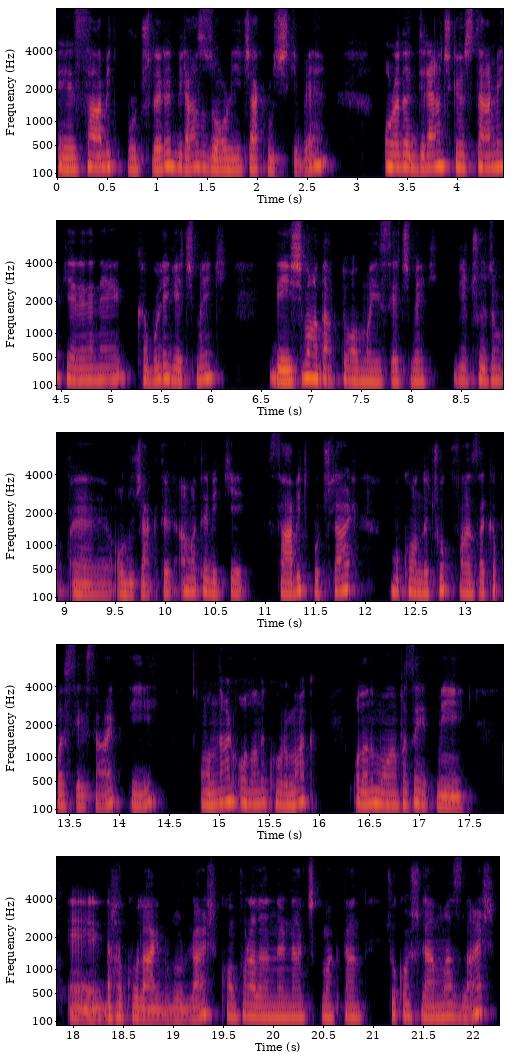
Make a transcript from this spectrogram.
e, sabit burçları biraz zorlayacakmış gibi. Orada direnç göstermek yerine kabule geçmek, değişime adapte olmayı seçmek bir çözüm e, olacaktır. Ama tabii ki sabit burçlar bu konuda çok fazla kapasiteye sahip değil. Onlar olanı korumak, olanı muhafaza etmeyi e, daha kolay bulurlar. Konfor alanlarından çıkmaktan çok hoşlanmazlar.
